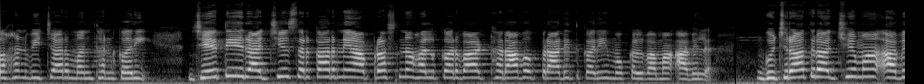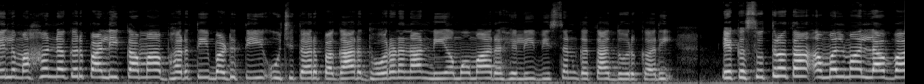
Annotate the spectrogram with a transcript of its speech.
ગહન વિચાર મંથન કરી, જે તે રાજ્ય સરકારને આ પ્રશ્ન હલ કરવા ઠરાવ પ્રારિત કરી મોકલવામાં આવેલ. ગુજરાત રાજ્યમાં આવેલ મહાનગરપાલિકામાં ભરતી બઢતી ઉચ્ચતર પગાર ધોરણના નિયમોમાં રહેલી વિસંગતતા દૂર કરી. એક સૂત્રતા અમલમાં લાવવા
